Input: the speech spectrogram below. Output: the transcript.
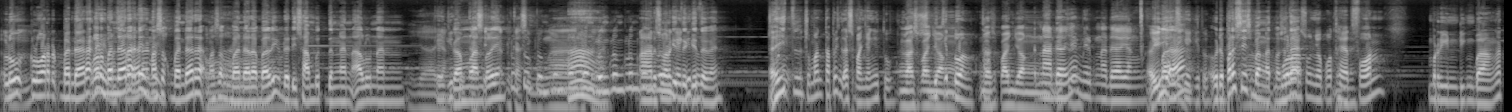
Lu keluar bandara Keluar deh, bandara deh, deh. masuk bandara, masuk bandara Bali udah disambut dengan alunan Iya, yang gamelan dikasih- Bali yang dikasih klung, klung, bunga. klung, klung, klung, klung, klung, Ah, ada klung, suara kayak gitu, gitu. gitu kan. Nah itu Cuman tapi nggak sepanjang itu. nggak sepanjang, Sedikit doang. nggak sepanjang. Nadanya mirip nada yang Oh, iya, kayak gitu. udah persis banget Gue maksudnya. langsung nyopot headphone, merinding banget,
